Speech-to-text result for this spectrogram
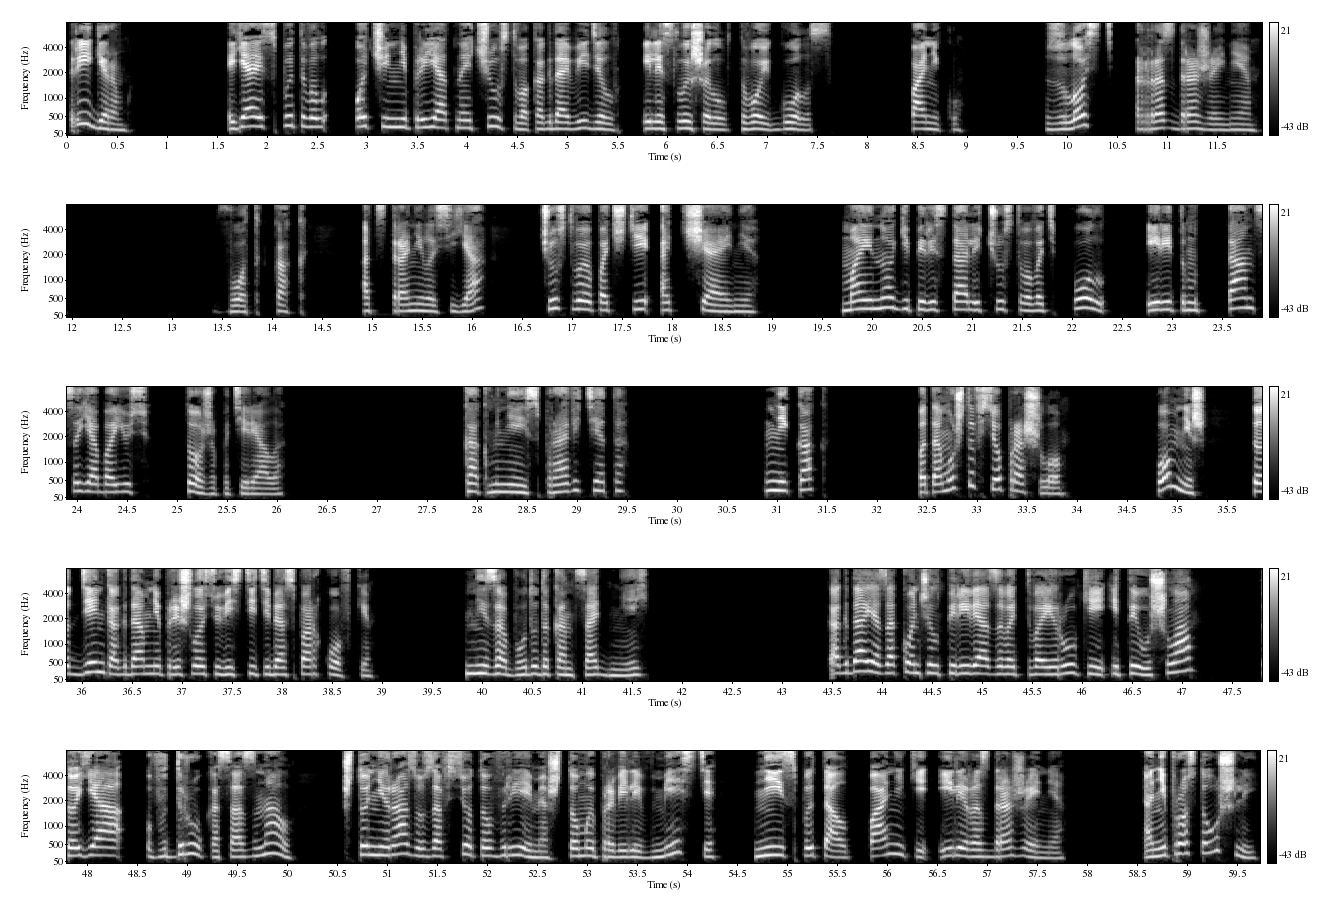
Триггером. Я испытывал очень неприятное чувство, когда видел или слышал твой голос. Панику. Злость, раздражение. Вот как отстранилась я, чувствуя почти отчаяние. Мои ноги перестали чувствовать пол, и ритм танца, я боюсь, тоже потеряла. Как мне исправить это? Никак. Потому что все прошло. Помнишь тот день, когда мне пришлось увести тебя с парковки? Не забуду до конца дней. Когда я закончил перевязывать твои руки, и ты ушла, то я вдруг осознал, что ни разу за все то время, что мы провели вместе, не испытал паники или раздражения. Они просто ушли.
